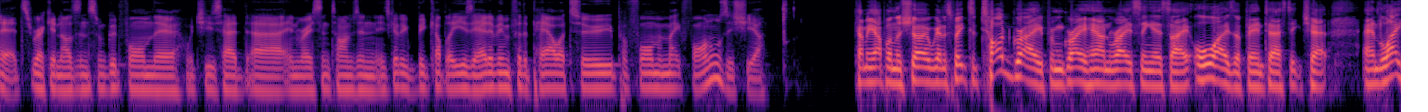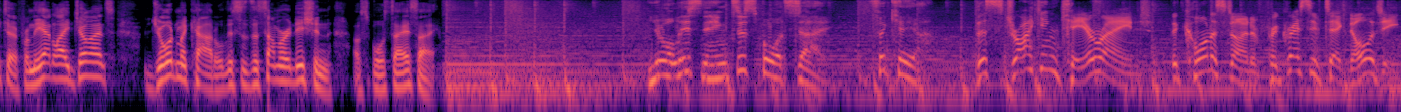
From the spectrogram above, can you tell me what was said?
Yeah, it's recognising some good form there, which he's had uh, in recent times, and he's got a big couple of years ahead of him for the power to perform and make finals this year. Coming up on the show, we're going to speak to Todd Gray from Greyhound Racing SA. Always a fantastic chat. And later, from the Adelaide Giants, Jordan McArdle. This is the summer edition of Sports Day SA. You're listening to Sports Day for Kia. The striking Kia range, the cornerstone of progressive technology,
